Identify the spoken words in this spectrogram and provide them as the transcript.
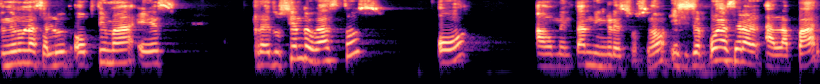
tener una salud óptima es reduciendo gastos o aumentando ingresos, ¿no? Y si se puede hacer a la par,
